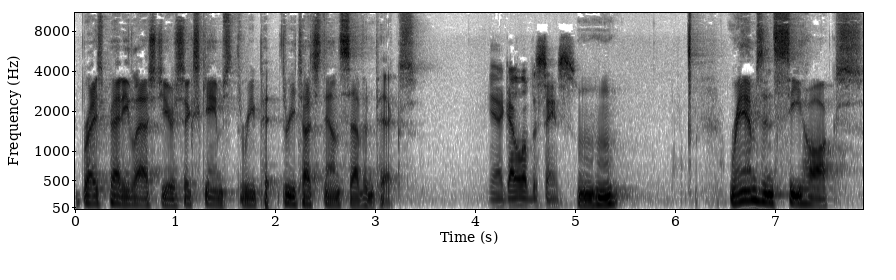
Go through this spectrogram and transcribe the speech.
Bryce Petty last year, six games, three three touchdowns, seven picks. Yeah, gotta love the Saints. Rams and Seahawks.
